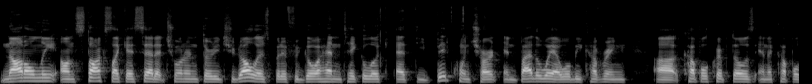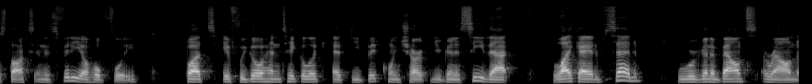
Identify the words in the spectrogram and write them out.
not only on stocks, like I said, at $232, but if we go ahead and take a look at the Bitcoin chart, and by the way, I will be covering uh, a couple cryptos and a couple stocks in this video, hopefully. But if we go ahead and take a look at the Bitcoin chart, you're going to see that, like I had said, we were going to bounce around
